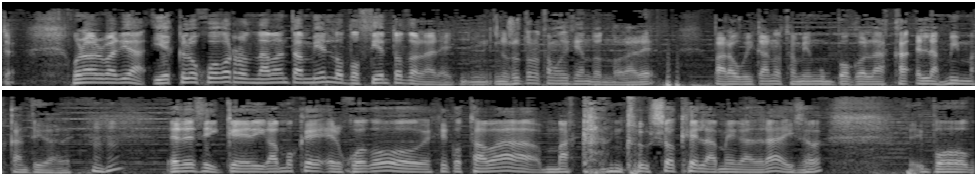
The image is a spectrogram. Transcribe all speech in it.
Sea, Una barbaridad. Y es que los juegos rondaban también los 200 dólares. Nosotros lo estamos diciendo en dólares, para ubicarnos también un poco en las, en las mismas cantidades. Es decir, que digamos que el juego es que costaba más caro incluso que la Mega Drive, ¿sabes? Y pues,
